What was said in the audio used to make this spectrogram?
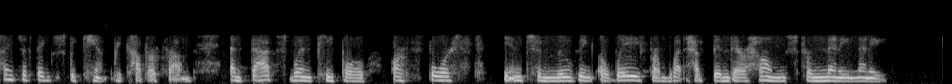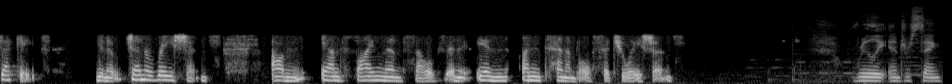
kinds of things we can't recover from. And that's when people are forced into moving away from what have been their homes for many, many decades, you know, generations um, and find themselves in, in untenable situations. Really interesting.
